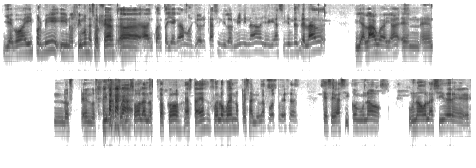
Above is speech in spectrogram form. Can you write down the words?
llegó ahí por mí y nos fuimos a surfear. Ah, ah, en cuanto llegamos, yo casi ni dormí ni nada, llegué así bien desvelado y al agua ya en, en en los, en los pinos, buenas olas nos tocó, hasta eso fue lo bueno, pues salió la foto esa que se ve así como una, una ola así de,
